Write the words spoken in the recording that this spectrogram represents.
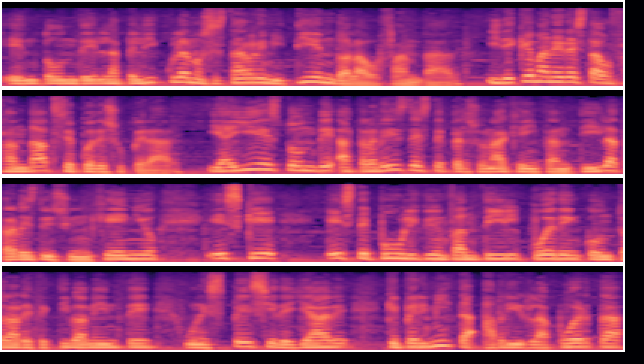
en donde la película nos está remitiendo a la orfandad y de qué manera esta orfandad se puede superar. Y ahí es donde a través de este personaje infantil, a través de su ingenio, es que este público infantil puede encontrar efectivamente una especie de llave que permita abrir la puerta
